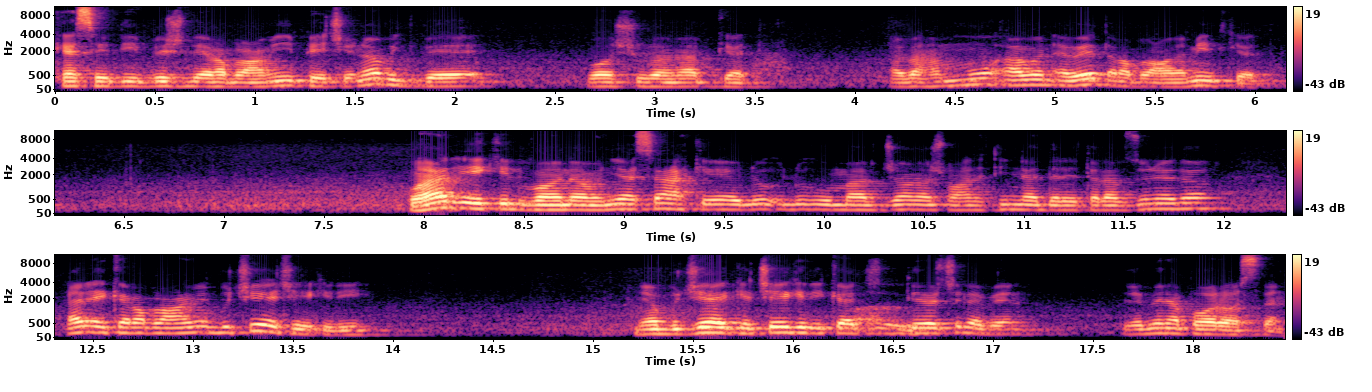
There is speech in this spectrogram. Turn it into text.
کسی دی بجلی رب العالمین پیچه نبید به واشولا نبکد اوه همو اون اوید رب العالمین کد و هر ایک الوانونیا سح که لؤلؤ مرجانش وحدتی نداره تلفزیون دا هر ایک رب العالمین بو چه چه کری؟ یا بو چه که چه کری که دیره چه لبین؟ لبین پاراستن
